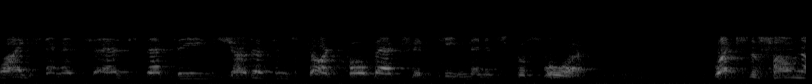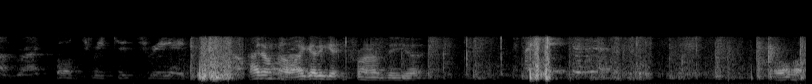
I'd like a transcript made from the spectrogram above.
twice, and it says that the show doesn't start callback 15 minutes before. What's the phone number? I called 323 I don't know. I got to get in front of the. Uh... I can't get in. Hold on.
